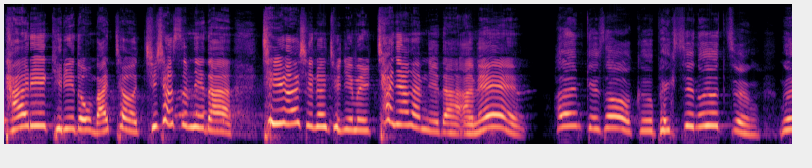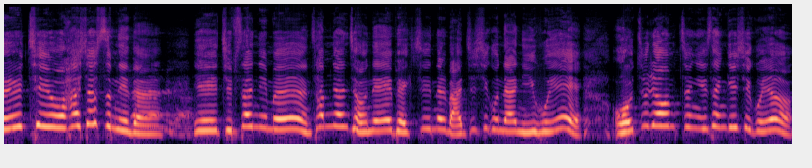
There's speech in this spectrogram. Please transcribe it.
다리 길이도 맞춰지셨습니다. 치유하시는 주님을 찬양합니다. 아멘. 하나님께서 그 백신 후유증을 치유하셨습니다. 예, 집사님은 3년 전에 백신을 맞으시고 난 이후에 어주렴증이 생기시고요.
